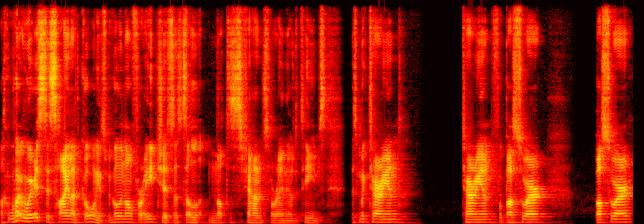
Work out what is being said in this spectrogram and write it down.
Where, where is this highlight going? It's been going on for ages and still not a chance for any of the teams. It's Mkhitaryan. Mkhitaryan for Bazoer. Bazoer.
